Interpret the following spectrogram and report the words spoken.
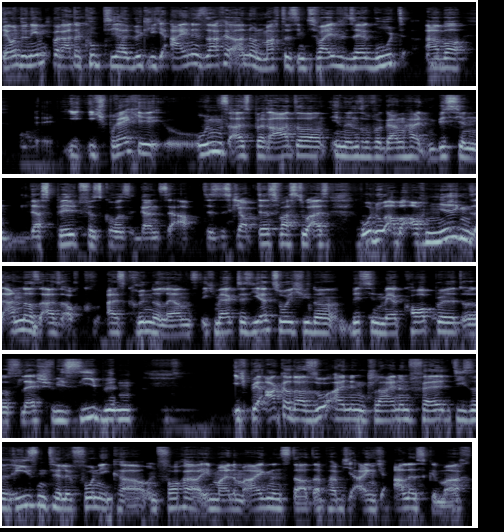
der Unternehmensberater guckt sich halt wirklich eine Sache an und macht das im Zweifel sehr gut, aber ich, ich spreche uns als Berater in unserer Vergangenheit ein bisschen das Bild fürs große Ganze ab. Das ist, glaube das, was du als, wo du aber auch nirgends anders als auch als Gründer lernst. Ich merke das jetzt, wo ich wieder ein bisschen mehr Corporate oder Slash VC bin. Ich beacker da so einen kleinen Feld, diese riesen Telefonica. Und vorher in meinem eigenen Startup habe ich eigentlich alles gemacht.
